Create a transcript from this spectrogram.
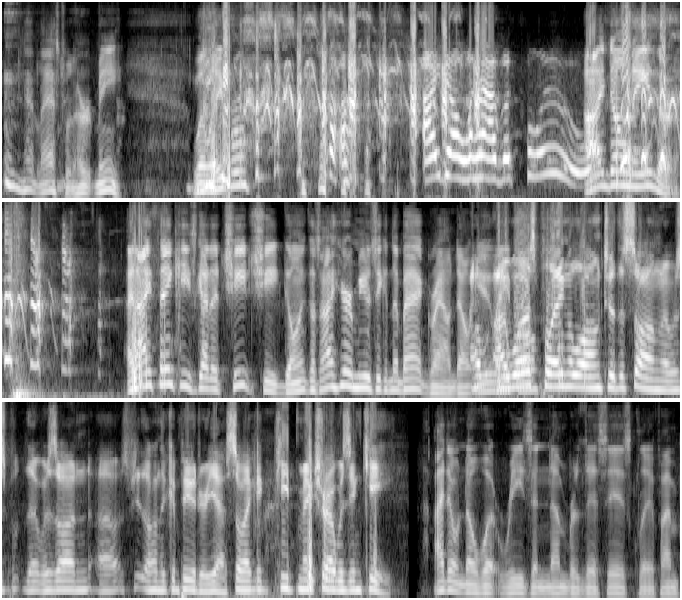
That last one hurt me. Well, April, I don't have a clue. I don't either. And I think he's got a cheat sheet going because I hear music in the background, don't you? I April? was playing along to the song that was that was on uh, on the computer, yeah, so I could keep make sure I was in key. I don't know what reason number this is, Cliff. I'm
